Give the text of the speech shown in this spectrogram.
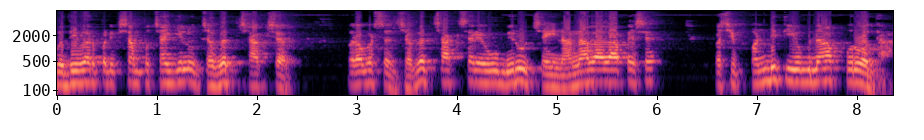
બધી વાર પરીક્ષામાં પૂછાઈ ગયેલું જગત સાક્ષર. બરાબર છે? જગત સાક્ષર એવું બિરુદ છે, એ નાનાલાલ આપે છે. પછી પંડિત યુગના પુરોધા,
